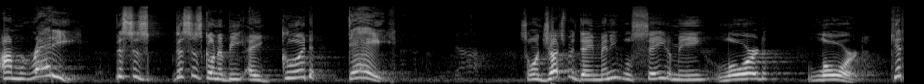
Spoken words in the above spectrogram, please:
I'm ready. This is, this is going to be a good day. So on Judgment Day, many will say to me, Lord, Lord. Get,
